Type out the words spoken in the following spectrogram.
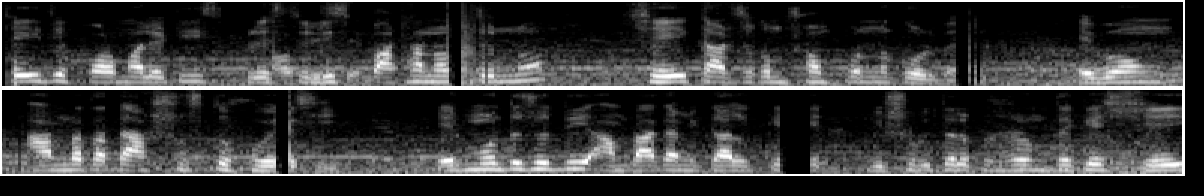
সেই যে ফর্মালিটিস প্রেস রিলিজ পাঠানোর জন্য সেই কার্যক্রম সম্পন্ন করবেন। এবং আমরা তাতে আশ্বস্ত হয়েছি। এর মধ্যে যদি আমরা আগামীকালকে বিশ্ববিদ্যালয় প্রশাসন থেকে সেই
